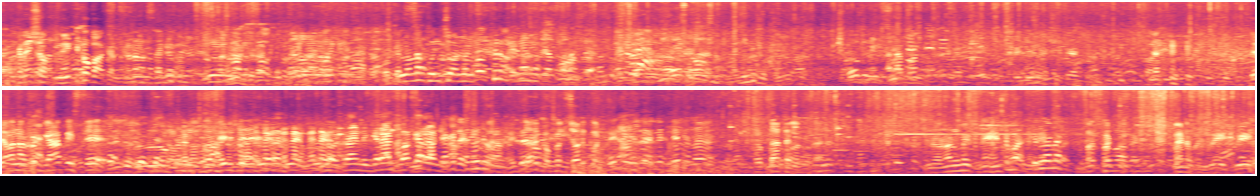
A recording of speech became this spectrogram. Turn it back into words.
ఒక నిమిషం ఒక నెట్టుకో బాకండి ఏమన్నా ఒక గ్యాప్ ఇస్తే జరుగు కొంచెం జరుపుకోండి మేడం వెయిట్ వెయిట్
